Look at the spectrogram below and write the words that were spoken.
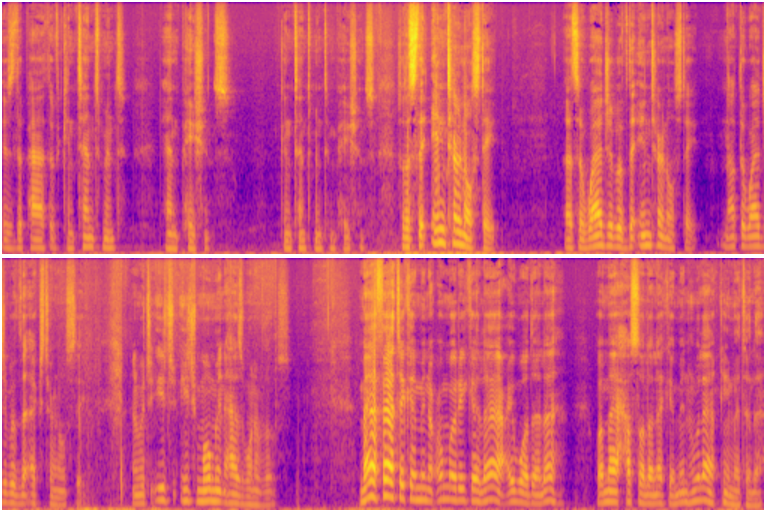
is the path of contentment and patience. Contentment and patience. So that's the internal state. That's a wajib of the internal state, not the wajib of the external state, in which each each moment has one of those. ما فاتك من عمرك لا عوض له وما حصل لك منه لا قيمة له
